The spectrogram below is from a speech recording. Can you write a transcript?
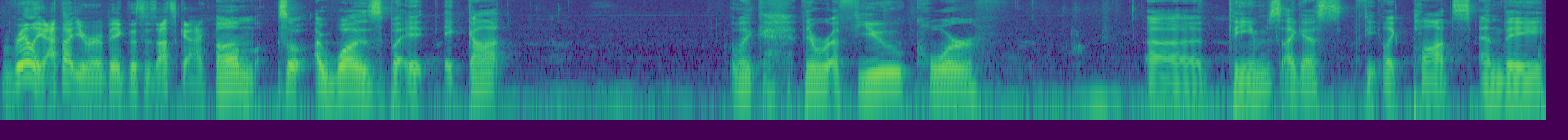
Really? I thought you were a big This Is Us guy. Um, so I was, but it it got like there were a few core uh themes, I guess, the, like plots, and they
